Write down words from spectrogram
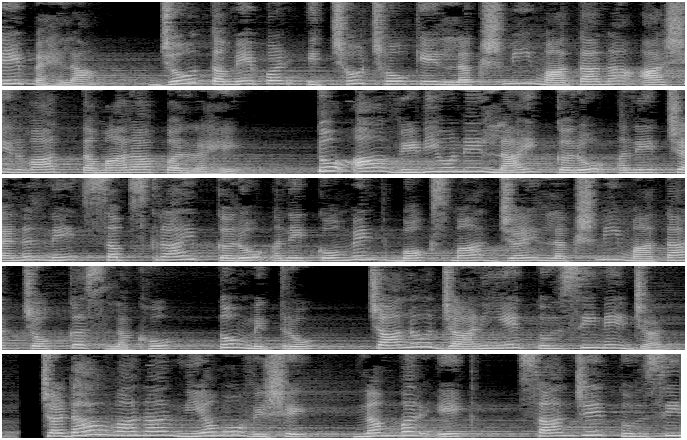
તે પહેલા, જો તમે પણ ઈચ્છો છો કે લક્ષ્મી માતાના આશીર્વાદ તમારા પર રહે તો આ વિડીયોને લાઈક કરો અને ચેનલને સબસ્ક્રાઇબ કરો અને કોમેન્ટ બોક્સમાં જય લક્ષ્મી માતા ચોક્કસ લખો. તો મિત્રો, ચાલો જાણીએ તુલસીને જળ. ચઢાવવાના નિયમો વિશે નંબર એક, સાંજે તુલસી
